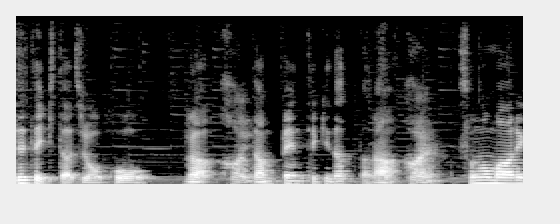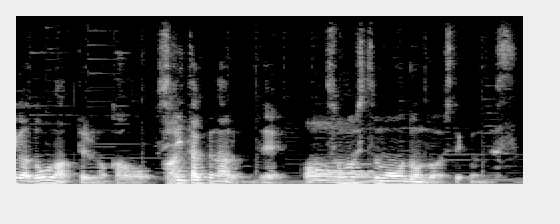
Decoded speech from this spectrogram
出てきた情報がはい。断片的だったら、はい。その周りがどうなってるのかを知りたくなるんで、そその質。問をどんどんしていくんです。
